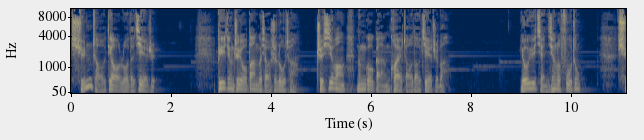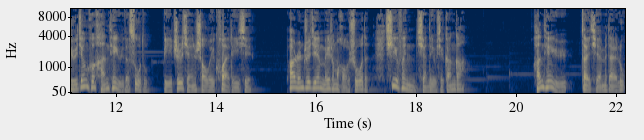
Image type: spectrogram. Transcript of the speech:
寻找掉落的戒指。毕竟只有半个小时路程，只希望能够赶快找到戒指吧。由于减轻了负重，许江和韩天宇的速度比之前稍微快了一些。二人之间没什么好说的，气氛显得有些尴尬。韩天宇在前面带路，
